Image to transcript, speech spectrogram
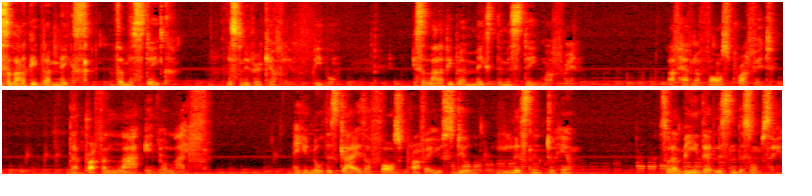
It's a lot of people that makes the mistake. Listen to me very carefully, people. It's a lot of people that makes the mistake, my friend, of having a false prophet. That prophet lie in your life. And you know this guy is a false prophet and you're still listening to him. So that means that listen, listen what I'm saying.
